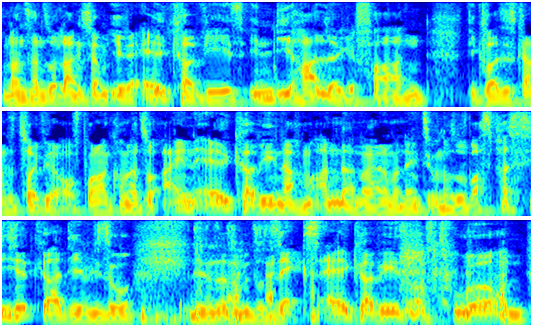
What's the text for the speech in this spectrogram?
Und dann sind so langsam ihre LKWs in die Halle gefahren, die quasi das ganze Zeug wieder aufbauen. Dann kommt halt so ein LKW nach dem anderen rein und man denkt sich immer nur so, was passiert gerade hier? Wieso? Die sind also mit so sechs LKWs auf Tour und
